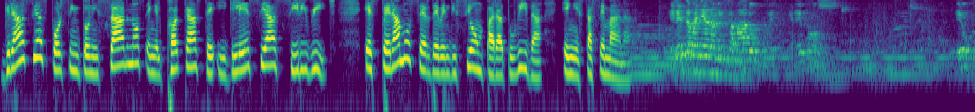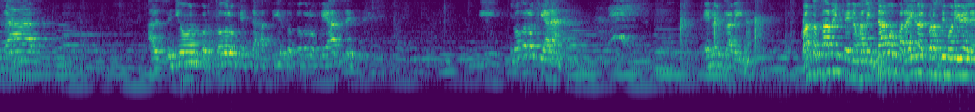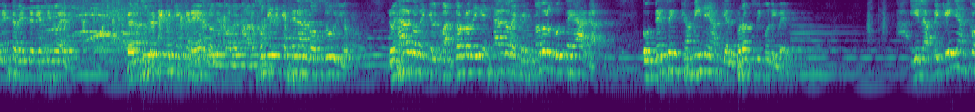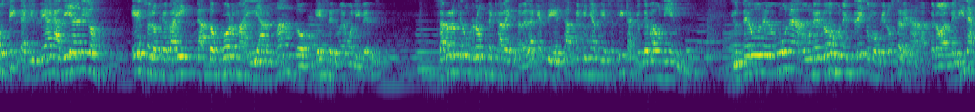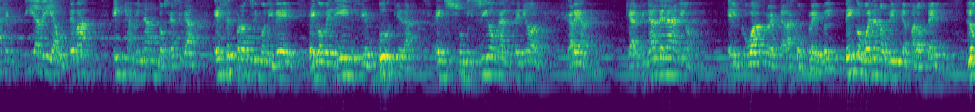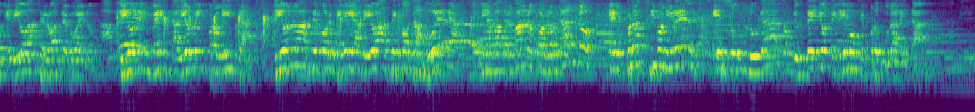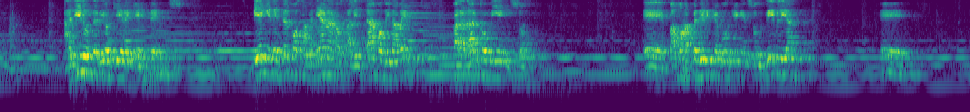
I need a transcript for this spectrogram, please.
Gracias por sintonizarnos en el podcast de Iglesia City Reach. Esperamos ser de bendición para tu vida en esta semana. En esta mañana, mis amados, pues, queremos honrar al Señor por todo lo que estás haciendo, todo lo que hace y todo lo que hará en nuestra vida. ¿Cuántos saben que nos alistamos para ir al próximo nivel en este 2019? Pero eso usted tiene que creerlo, mi amado hermano. Eso tiene que ser algo suyo. No es algo de que el pastor lo diga, es algo de que en todo lo que usted haga, usted se encamine hacia el próximo nivel. Y en las pequeñas cositas que usted haga diario, eso es lo que va a ir dando forma y armando ese nuevo nivel. ¿Sabe lo que es un rompecabezas? ¿Verdad que sí? Esas pequeñas piececitas que usted va uniendo. Y usted une una, une dos, une tres, como que no se ve nada. Pero a medida que día a día usted va encaminándose hacia ese próximo nivel, en obediencia, en búsqueda, en sumisión al Señor, créame que al final del año el cuadro estará completo. Y tengo buena noticia para usted. Lo que Dios hace, lo hace bueno. Dios no inventa, Dios no improvisa, Dios no hace porquería, Dios hace cosas buenas, mi amado hermano. Por lo tanto, el próximo nivel es un lugar donde usted y yo tenemos que procurar estar. Allí donde Dios quiere que estemos. Bien, en esta hermosa mañana nos alistamos de una vez para dar comienzo. Eh, vamos a pedir que busquen en sus Biblias. Eh,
